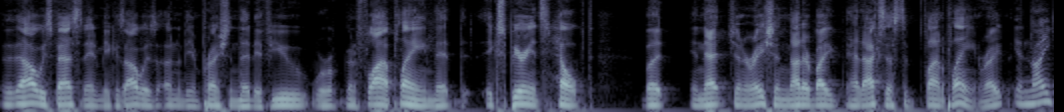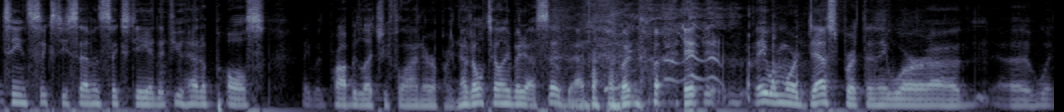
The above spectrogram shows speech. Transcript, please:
That always fascinated me because I was under the impression that if you were going to fly a plane, that experience helped, but in that generation, not everybody had access to flying a plane, right? In 1967, 68, if you had a pulse, they would probably let you fly an airplane. Now, don't tell anybody I said that, but it, it, they were more desperate than they were uh, uh, when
